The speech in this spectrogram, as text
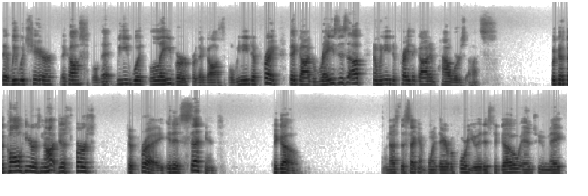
that we would share the gospel, that we would labor for the gospel. We need to pray that God raises up, and we need to pray that God empowers us. Because the call here is not just first to pray, it is second to go. And that's the second point there before you. It is to go and to make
